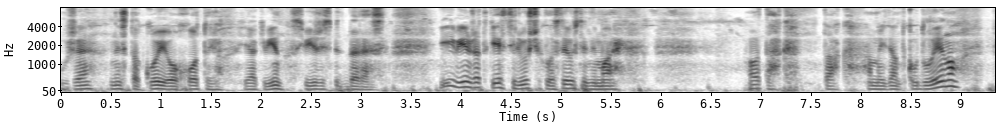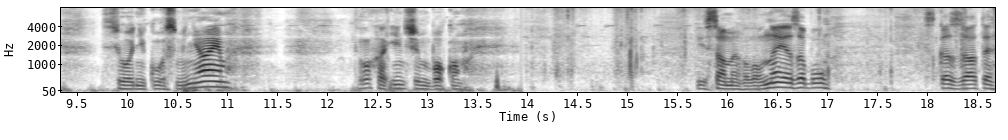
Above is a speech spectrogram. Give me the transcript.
вже не з такою охотою, як він свіжий з-під берези. І він вже таких цілющих властивостей не має. Отак. Так, а ми йдемо таку долину. Сьогодні курс міняємо трохи іншим боком. І саме головне я забув сказати.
